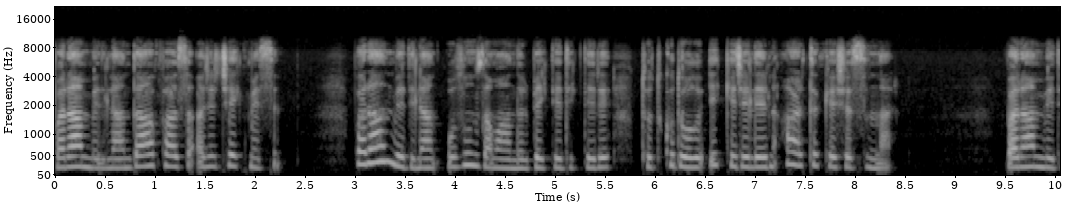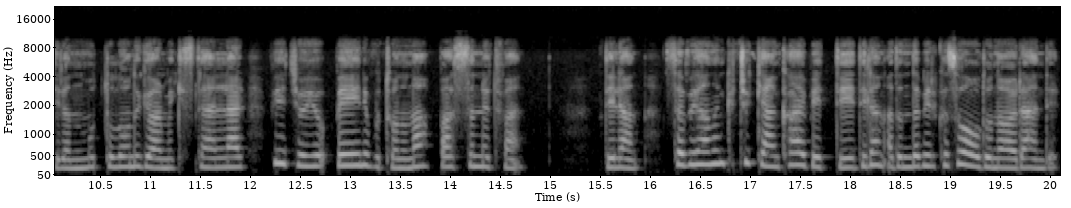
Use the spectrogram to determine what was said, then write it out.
Baran ve Dilan daha fazla acı çekmesin. Baran ve Dilan uzun zamandır bekledikleri tutku dolu ilk gecelerini artık yaşasınlar. Baran ve Dilan'ın mutluluğunu görmek isteyenler videoyu beğeni butonuna bassın lütfen. Dilan, Sabiha'nın küçükken kaybettiği Dilan adında bir kızı olduğunu öğrendi.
